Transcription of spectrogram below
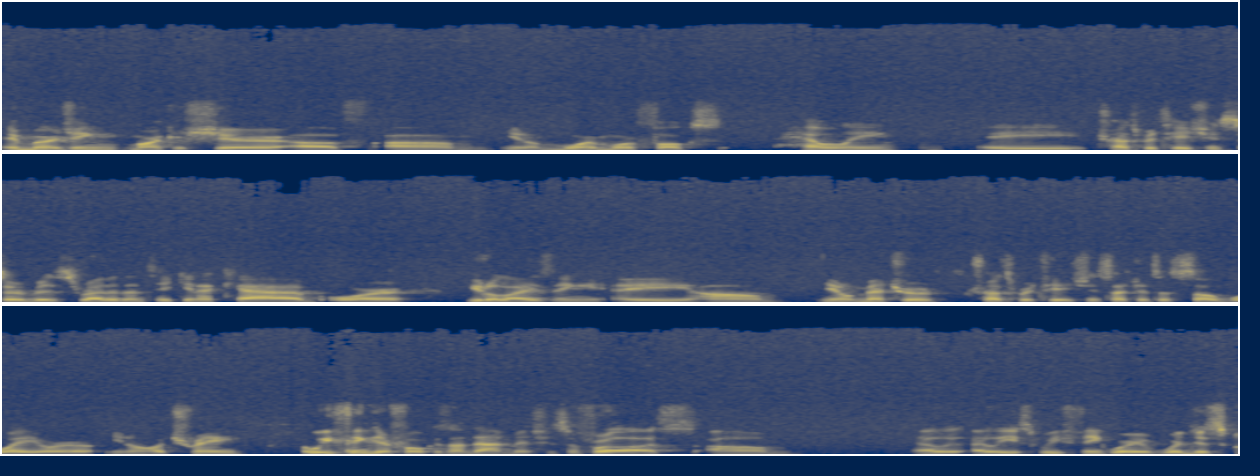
emerging market share of, um, you know, more and more folks hailing a transportation service rather than taking a cab or utilizing a um, you know metro transportation such as a subway or you know a train. We think they're focused on that mission. So for us, um, at, at, least we think we're we're just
